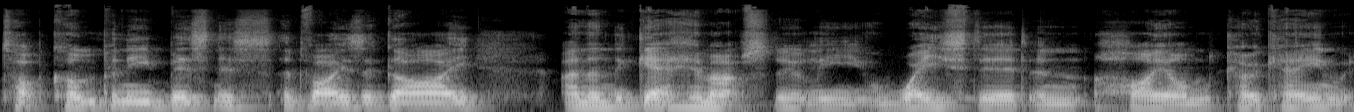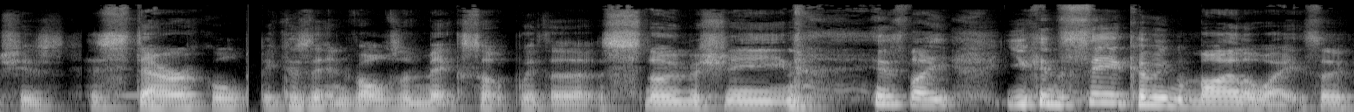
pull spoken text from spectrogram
top company business advisor guy, and then they get him absolutely wasted and high on cocaine, which is hysterical because it involves a mix up with a snow machine. it's like you can see it coming a mile away. So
